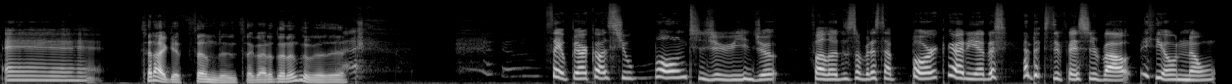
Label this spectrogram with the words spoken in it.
É... Será que é Sundance? Agora eu tô na dúvida. eu não sei, o pior é que eu assisti um monte de vídeo falando sobre essa porcaria desse, desse festival e eu não,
